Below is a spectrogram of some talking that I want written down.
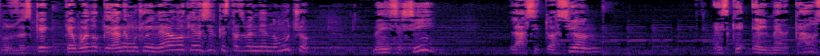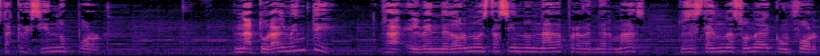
pues es que qué bueno que gane mucho dinero, no quiere decir que estás vendiendo mucho. Me dice, sí, la situación es que el mercado está creciendo por naturalmente. O sea, el vendedor no está haciendo nada para vender más. Entonces está en una zona de confort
